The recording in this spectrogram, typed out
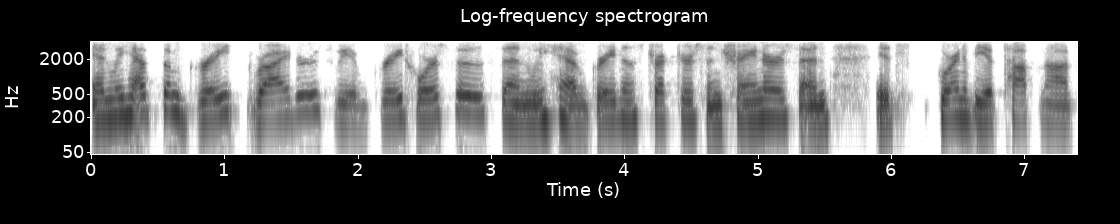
and we have some great riders. We have great horses, and we have great instructors and trainers, and it's going to be a top-notch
